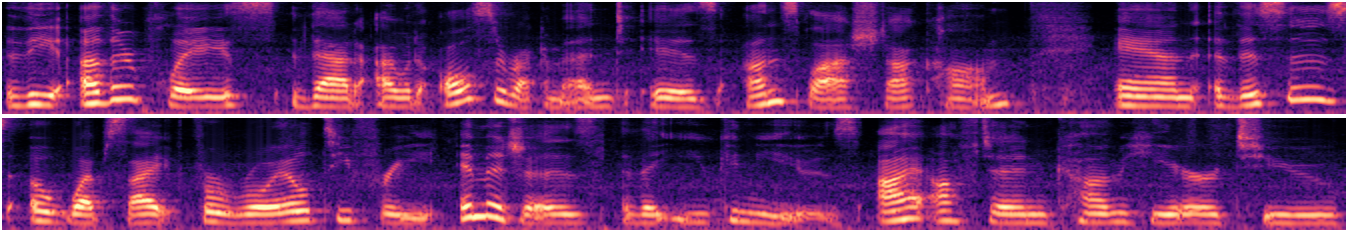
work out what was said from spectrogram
the other place that I would also recommend is unsplash.com. And this is a website for royalty free images that you can use. I often come here to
